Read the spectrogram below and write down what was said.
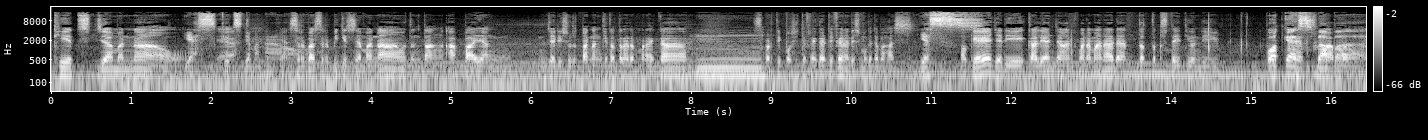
kids zaman now. Yes, Ya. kids zaman now. Ya, serba-serbi kids zaman now tentang apa yang menjadi sudut pandang kita terhadap mereka. Hmm, Seperti positif negatifnya nanti semua kita bahas. yes. Oke, jadi kalian jangan ke mana-mana dan tetap stay tune di Podcast Baper.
